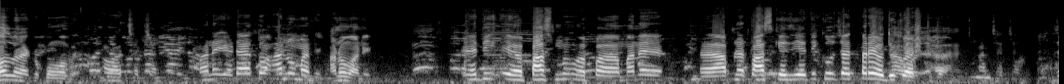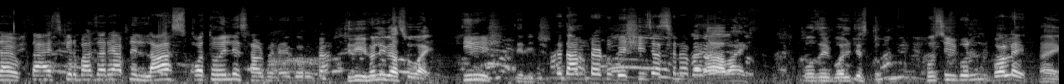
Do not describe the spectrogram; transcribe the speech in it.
বলবেন একটু কম হবে। আচ্ছা আচ্ছা। মানে এটা তো আনুমানিক। আনুমানিক। এদিক পাঁচ মানে আপনার পাঁচ কেজি এদিকেও যেতে পারে ওদিকেও আসতে পারে। আচ্ছা আচ্ছা। যাই হোক তা আজকের বাজারে আপনি লাস্ট কত হইলে ছাড়বেন এই গরুটা? তিরিশ হলেই বেচবো ভাই। তিরিশ। তিরিশ। দামটা একটু বেশি যাচ্ছে না ভাই? ভাই পঁচিশ বলছিস তো। পঁচিশ বল- হ্যাঁ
